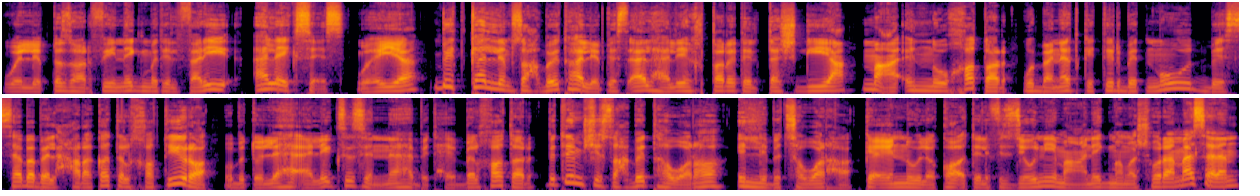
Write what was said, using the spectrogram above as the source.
واللي بتظهر فيه نجمة الفريق أليكسيس. وهي بتكلم صاحبتها اللي بتسألها ليه اختارت التشجيع مع إنه خطر. وبنات كتير بتموت بسبب الحركات الخطيرة. وبتقول لها أليكسيس إنها بتحب الخطر. بتمشي صاحبتها وراه اللي بتصورها. كأنه لقاء تلفزيوني مع نجمة مشهورة مثلا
